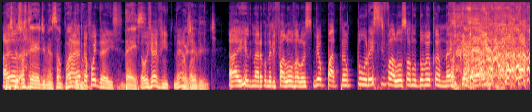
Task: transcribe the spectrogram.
Para as pessoas terem a dimensão? Pode Na ou época não? foi 10. 10. Hoje é 20, né? Hoje é rapaz? 20. Aí ele, na hora quando ele falou, falou assim: meu patrão, por esse valor só não dou meu caneco, que dói.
